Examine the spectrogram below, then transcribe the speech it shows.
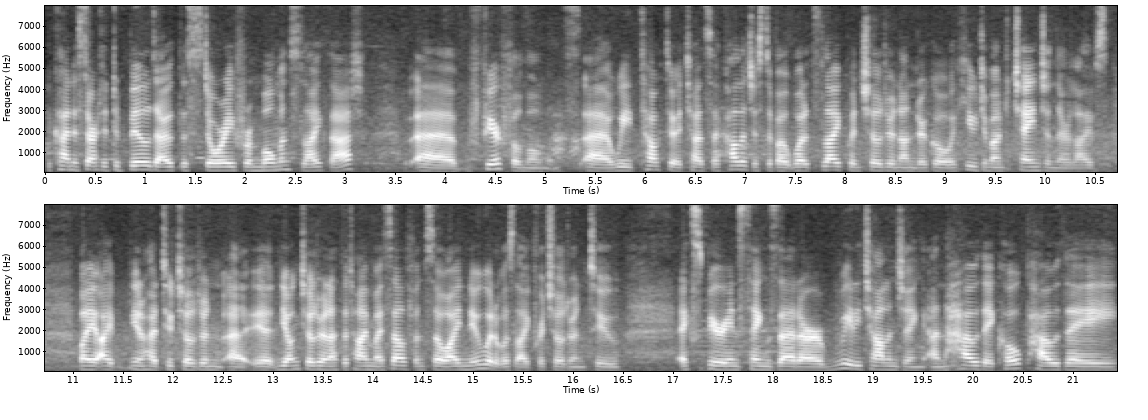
we kind of started to build out the story from moments like that, uh, fearful moments. Uh, we talked to a child psychologist about what it's like when children undergo a huge amount of change in their lives. My, I, you know, had two children, uh, uh, young children at the time myself, and so I knew what it was like for children to experience things that are really challenging and how they cope, how they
